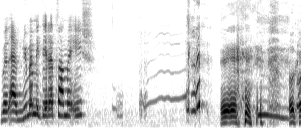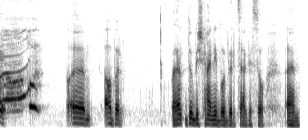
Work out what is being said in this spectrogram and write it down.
Wenn er nicht mehr mit ihr zusammen ist, okay. ähm, aber ähm, du bist keine, die würde sagen so, ähm,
